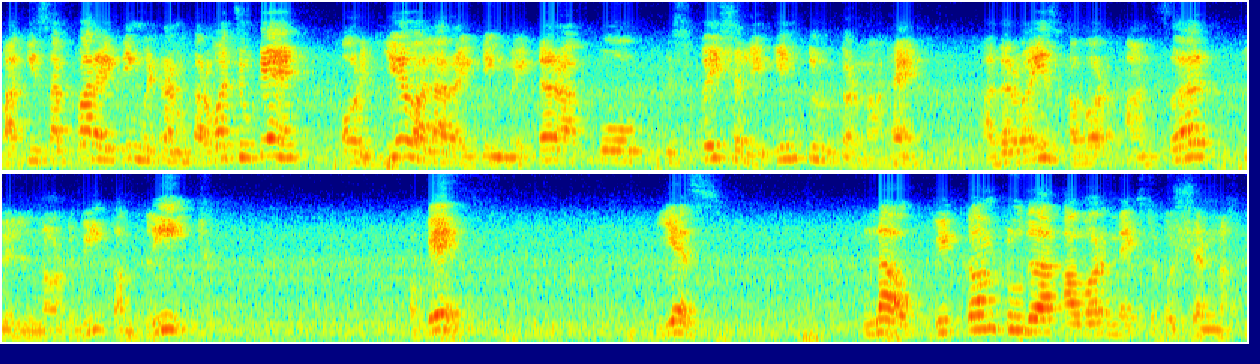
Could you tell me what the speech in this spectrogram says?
बाकी सबका राइटिंग मीटर हम करवा चुके हैं। और ये वाला राइटिंग मेटर आपको स्पेशली इंक्लूड करना है। Otherwise our answer will not be complete okay yes now we come to the our next question now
